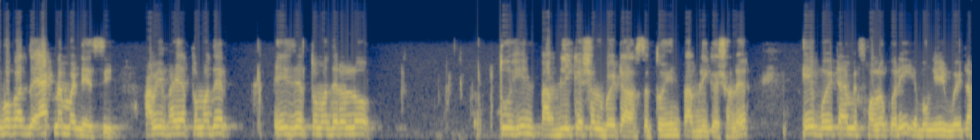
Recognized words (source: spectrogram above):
উপপাদ্য এক নাম্বার নিয়েছি। আমি ভাইয়া তোমাদের, এই যে তোমাদের হলো তুহিন পাবলিকেশন বইটা আছে, তুহিন পাবলিকেশনের এই বইটা আমি ফলো করি এবং এই বইটা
